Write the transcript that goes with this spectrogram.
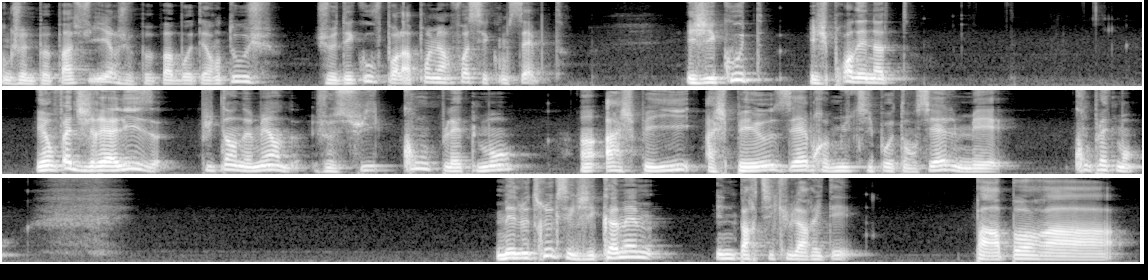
donc je ne peux pas fuir, je ne peux pas botter en touche. Je découvre pour la première fois ces concepts. Et j'écoute et je prends des notes. Et en fait, je réalise, putain de merde, je suis complètement un HPI, HPE, zèbre multipotentiel, mais complètement. Mais le truc, c'est que j'ai quand même une particularité par rapport à,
